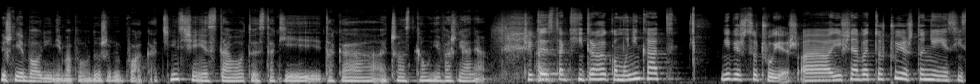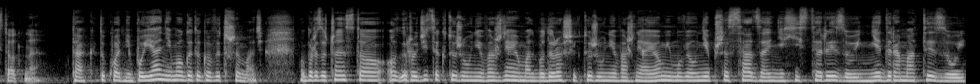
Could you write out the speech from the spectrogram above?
już nie boli, nie ma powodu, żeby płakać. Nic się nie stało, to jest taki, taka cząstka unieważniania. Czyli to jest taki trochę komunikat, nie wiesz co czujesz, a jeśli nawet to czujesz, to nie jest istotne. Tak, dokładnie, bo ja nie mogę tego wytrzymać. Bo bardzo często rodzice, którzy unieważniają, albo dorośli, którzy unieważniają i mówią nie przesadzaj, nie histeryzuj, nie dramatyzuj,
